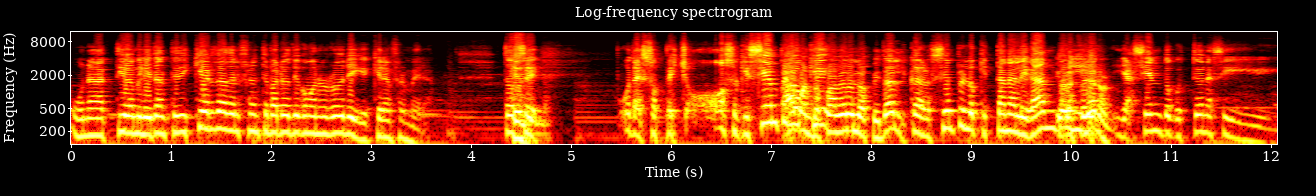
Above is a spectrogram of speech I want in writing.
Una activa militante de izquierda del Frente Patriótico Manuel Rodríguez, que era enfermera. Entonces, puta, es sospechoso que siempre Ah, los cuando que... fue a ver el hospital. Claro, siempre los que están alegando Y haciendo cuestiones así...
